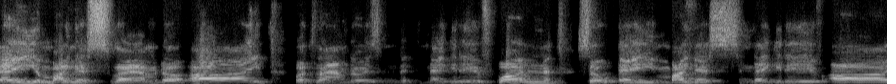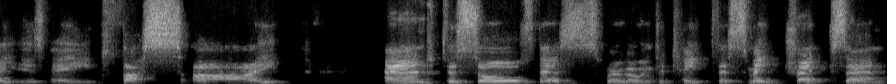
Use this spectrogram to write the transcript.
A minus lambda I, but lambda is negative one, so A minus negative I is A plus I. And to solve this, we're going to take this matrix and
